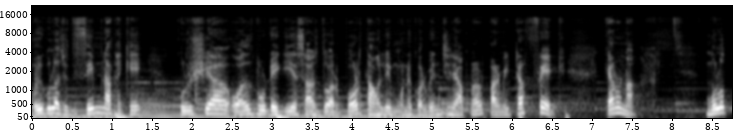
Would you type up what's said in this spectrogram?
ওইগুলো যদি সেম না থাকে কুরুশিয়া ওয়ালবোর্ডে গিয়ে সার্চ দেওয়ার পর, তাহলে মনে করবেন যে আপনার পারমিটটা ফেক কেননা মূলত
